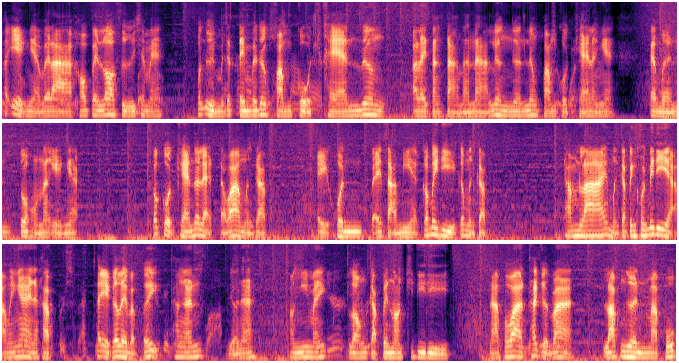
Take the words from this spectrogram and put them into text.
พระเอกเนี่ยเวลาเขาไปล่อซื้อใช่ไหมคนอื่นมันจะเต็มไปด้วยความโกรธแค้นเรื่อง อะไรต่างๆ นานาเรื่องเงินเรื่องความโกรธแค้นอะไรเงี้ยแต่เหมือนตัวของนางเอกเนี่ย ก็โกรธแค้นด้วยแหละ แต่ว่าเหมือนกับไอ้คนไอ้สามีอะก็ไม่ดีก็เหมือนกับทำร้ายเหมือนกับเป็นคนไม่ดีอะเอาง่ายๆนะครับพระเอกก็เลยแบบเอ้ยถ้างั้นเดี๋ยวนะ เอางี้ไหมลองกลับไปนอนคิดดีๆนะเพราะว่าถ้าเกิดว่ารับเงินมาปุ๊บ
